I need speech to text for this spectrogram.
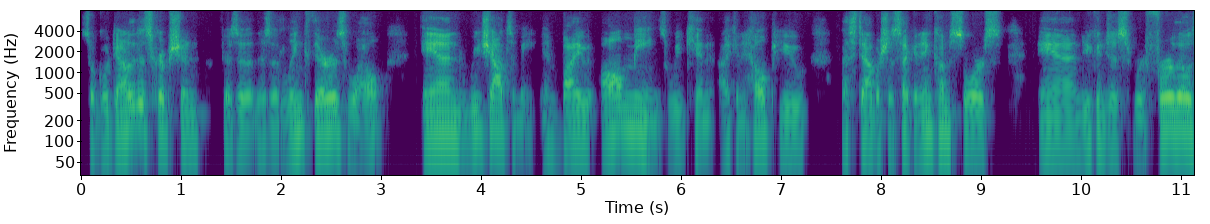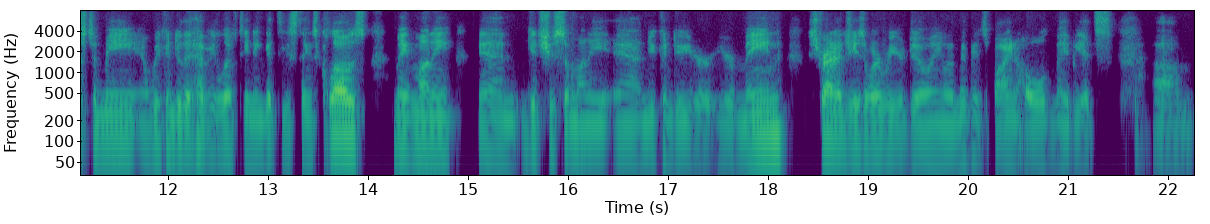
So go down to the description there's a there's a link there as well and reach out to me and by all means we can i can help you establish a second income source and you can just refer those to me and we can do the heavy lifting and get these things closed make money and get you some money and you can do your your main strategies or whatever you're doing maybe it's buy and hold maybe it's um,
